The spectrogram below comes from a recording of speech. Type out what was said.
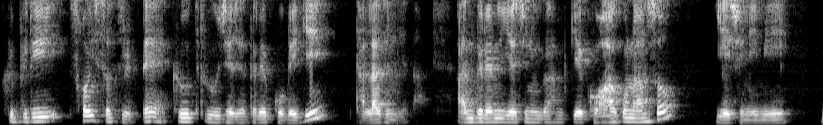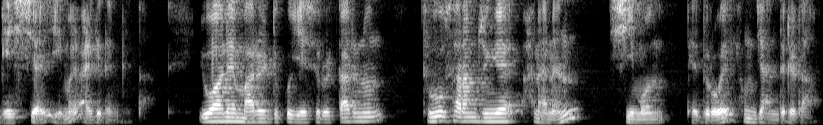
그들이 서 있었을 때 그 두 제자들의 고백이 달라집니다. 안드레는 예수님과 함께 거하고 나서 예수님이 메시아임을 알게 됩니다. 요한의 말을 듣고 예수를 따르는 두 사람 중에 하나는 시몬 베드로의 형제 안드레라.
